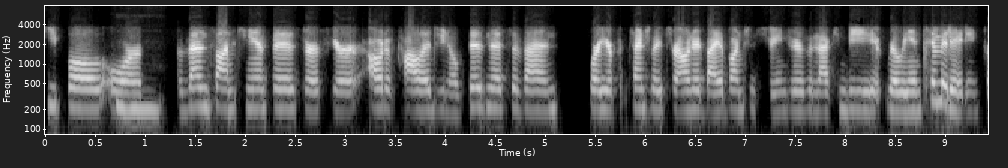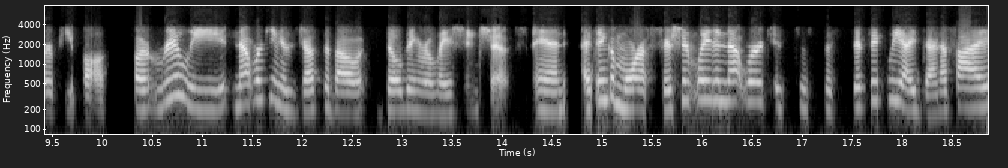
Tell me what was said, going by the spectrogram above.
people or mm. events on campus, or if you're out of college, you know, business events where you're potentially surrounded by a bunch of strangers and that can be really intimidating for people. But really, networking is just about building relationships. And I think a more efficient way to network is to specifically identify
